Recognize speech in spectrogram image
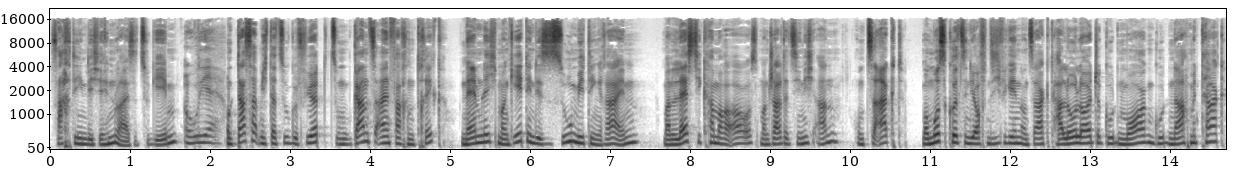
sachdienliche Hinweise zu geben. Oh yeah. Und das hat mich dazu geführt, zum ganz einfachen Trick, nämlich man geht in dieses Zoom-Meeting rein, man lässt die Kamera aus, man schaltet sie nicht an und sagt, man muss kurz in die Offensive gehen und sagt, hallo Leute, guten Morgen, guten Nachmittag.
